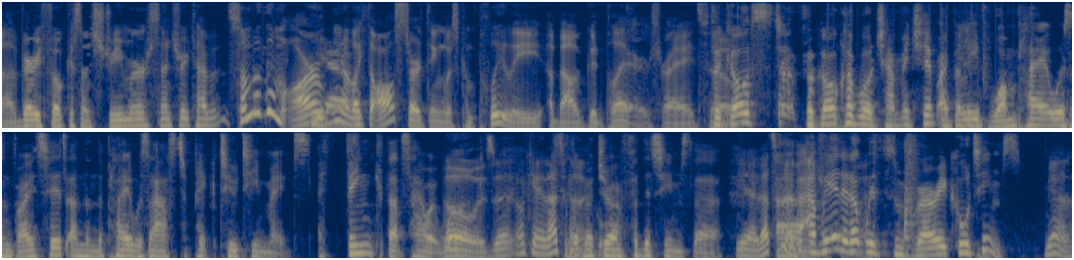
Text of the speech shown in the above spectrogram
uh, very focused on streamer centric type of. Some of them are, you know, like the All Star thing was completely about good players, right? So For Gold for Gold Club World Championship, I believe one player was invited, and then the player was asked to pick two teammates. I think that's how it worked. oh, is it okay? That's for the major cool. for the teams there. Yeah, that's Uh, kind of and we ended up with some very cool teams. Yeah.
